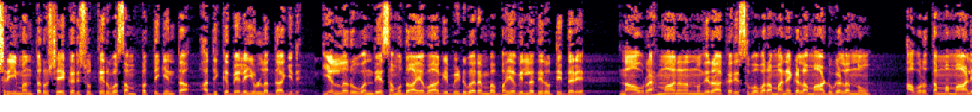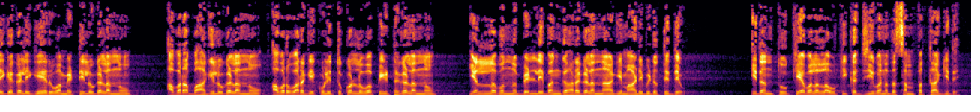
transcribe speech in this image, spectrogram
ಶ್ರೀಮಂತರು ಶೇಖರಿಸುತ್ತಿರುವ ಸಂಪತ್ತಿಗಿಂತ ಅಧಿಕ ಬೆಲೆಯುಳ್ಳದ್ದಾಗಿದೆ. ಎಲ್ಲರೂ ಒಂದೇ ಸಮುದಾಯವಾಗಿ ಬಿಡುವರೆಂಬ ಭಯವಿಲ್ಲದಿರುತ್ತಿದ್ದರೆ, ನಾವು ರೆಹಮಾನನನ್ನು ನಿರಾಕರಿಸುವವರ ಮನೆಗಳ ಮಾಡುಗಳನ್ನು, ಅವರು ತಮ್ಮ ಮಾಳಿಗೆಗಳಿಗೇರುವ ಮೆಟ್ಟಿಲುಗಳನ್ನು, ಅವರ ಬಾಗಿಲುಗಳನ್ನು, ಅವರು ಹೊರಗೆ ಕುಳಿತುಕೊಳ್ಳುವ ಪೀಠಗಳನ್ನು, ಎಲ್ಲವನ್ನು ಬೆಳ್ಳಿ ಬಂಗಾರಗಳನ್ನಾಗಿ ಮಾಡಿಬಿಡುತ್ತಿದ್ದೆವು. ಇದಂತೂ ಕೇವಲ ಲೌಕಿಕ ಜೀವನದ ಸಂಪತ್ತಾಗಿದೆ.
